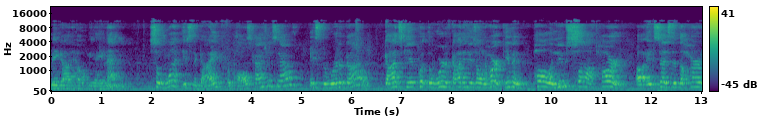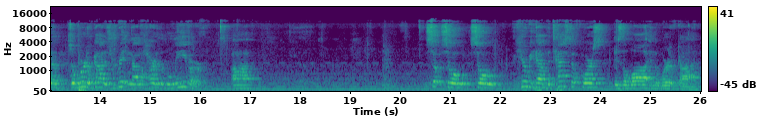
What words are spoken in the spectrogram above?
May God help me. Amen. So, what is the guide for Paul's conscience now? It's the Word of God. God's give, put the Word of God in his own heart, given Paul a new soft heart. Uh, it says that the heart of the Word of God is written on the heart of the believer. Uh, so, so, so here we have the test, of course, is the law and the Word of God.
